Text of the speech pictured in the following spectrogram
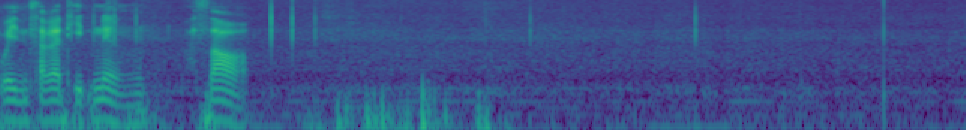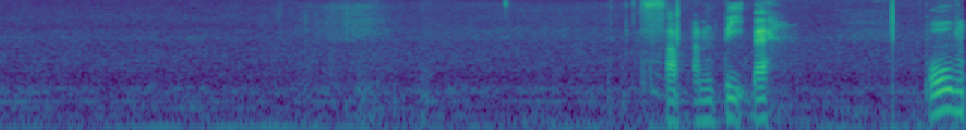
เว้นสักอาทิตย์หนึ่งสอบ สับอันติไป ปุ้ม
